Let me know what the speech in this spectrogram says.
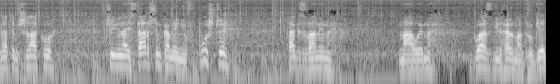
na tym szlaku czyli najstarszym kamieniu w puszczy, tak zwanym małym głaz Wilhelma II.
